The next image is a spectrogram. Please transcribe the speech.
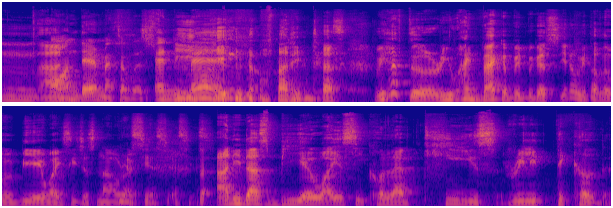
Mm, uh, on their metaverse. And man, of Adidas, we have to rewind back a bit because you know we talked about BAYC just now, right? yes, yes, yes, yes. The Adidas BAYC collab tease really tickled,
